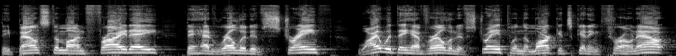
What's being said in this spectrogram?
They bounced them on Friday. They had relative strength. Why would they have relative strength when the market's getting thrown out?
